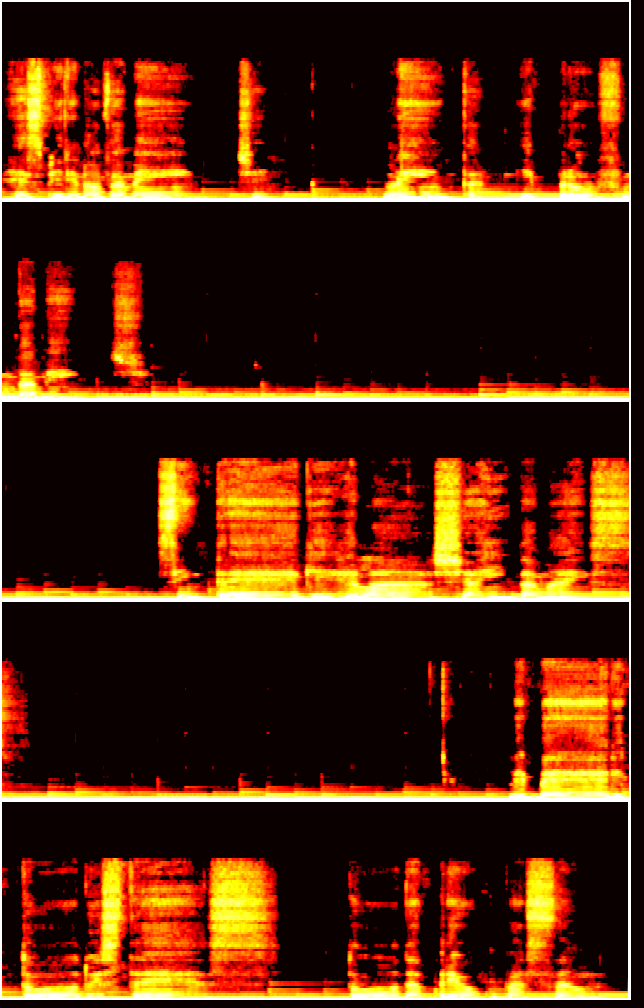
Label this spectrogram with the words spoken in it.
Respire novamente lenta e profundamente. Se entregue e relaxe ainda mais. Libere todo o estresse, toda preocupação.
